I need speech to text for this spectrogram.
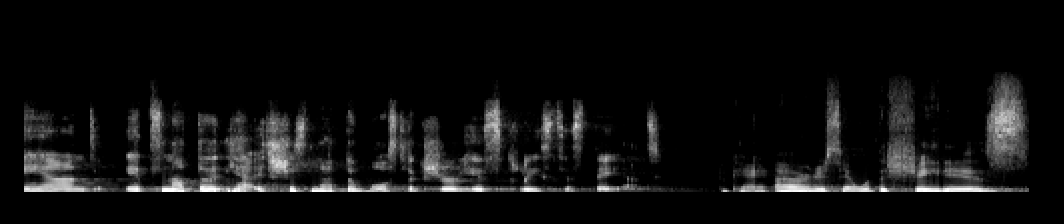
and it's not the, yeah, it's just not the most luxurious place to stay at. Okay, I understand what the shade is.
